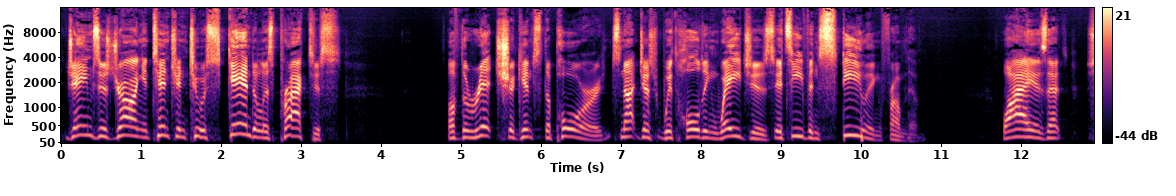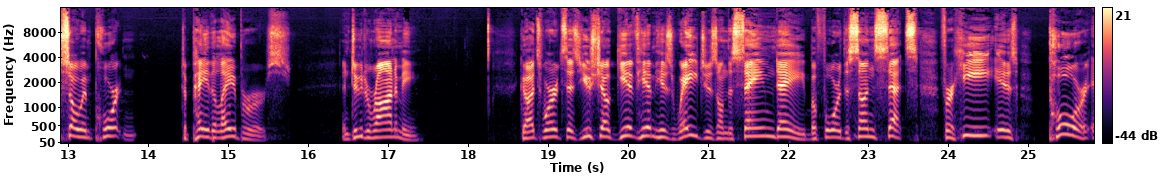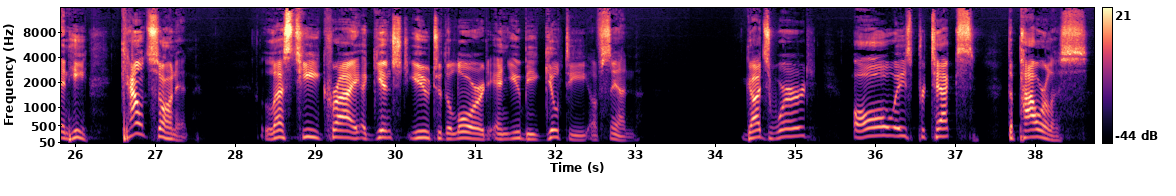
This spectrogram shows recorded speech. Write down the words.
James is drawing attention to a scandalous practice of the rich against the poor. It's not just withholding wages, it's even stealing from them. Why is that so important to pay the laborers? In Deuteronomy, God's word says, You shall give him his wages on the same day before the sun sets, for he is poor and he counts on it, lest he cry against you to the Lord and you be guilty of sin. God's word always protects the powerless.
